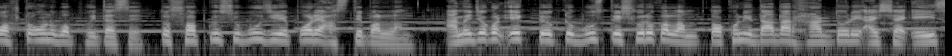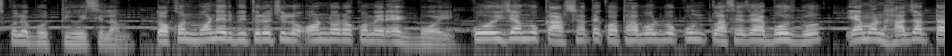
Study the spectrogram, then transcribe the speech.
কষ্ট অনুভব হইতাছে। তো সবকিছু বুঝিয়ে পরে আসতে পারলাম। আমি যখন একটু একটু বুঝতে শুরু করলাম, তখনই দাদার হাত ধরে আইসা এই স্কুলে ভর্তি হয়েছিলাম তখন মনের ভিতরে ছিল অন্য রকমের এক ভয়। কই যাব কার সাথে কথা বলব, কোন ক্লাসে যায় বসবো? এমন হাজারটা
